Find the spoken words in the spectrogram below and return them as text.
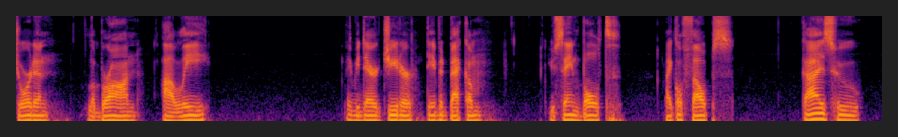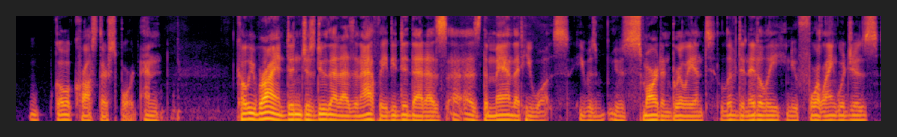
Jordan, LeBron, Ali, maybe Derek Jeter, David Beckham, Usain Bolt, Michael Phelps, guys who go across their sport. And Kobe Bryant didn't just do that as an athlete; he did that as uh, as the man that he was. He was he was smart and brilliant. Lived in Italy. He knew four languages.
